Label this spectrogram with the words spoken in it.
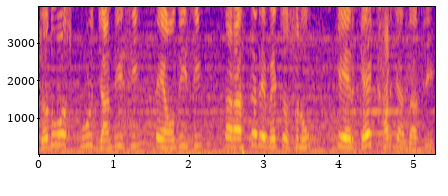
ਜਦੋਂ ਉਹ ਸਕੂਲ ਜਾਂਦੀ ਸੀ ਤੇ ਆਉਂਦੀ ਸੀ, ਤਾਂ ਰਸਤੇ ਦੇ ਵਿੱਚ ਉਸ ਨੂੰ ਘੇਰ ਕੇ ਖੜ ਜਾਂਦਾ ਸੀ।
